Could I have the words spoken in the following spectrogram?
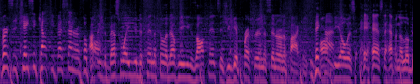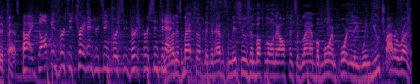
versus Jason Kelce, best center in football. I think the best way you defend the Philadelphia Eagles offense is you get pressure in the center of the pocket. Big time. RPO is, has to happen a little bit faster. All right, Dawkins versus Trey Hendrickson versus, versus, for Cincinnati. Well, this matchup, they've been having some issues in Buffalo on their offensive line, but more importantly, when you try to run it,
